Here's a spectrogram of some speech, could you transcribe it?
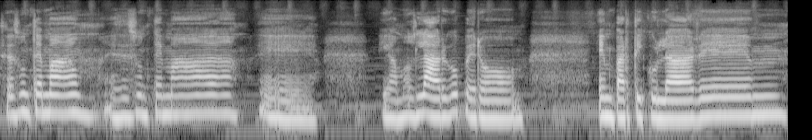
Ese es un tema, ese es un tema eh, digamos, largo, pero en particular em,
